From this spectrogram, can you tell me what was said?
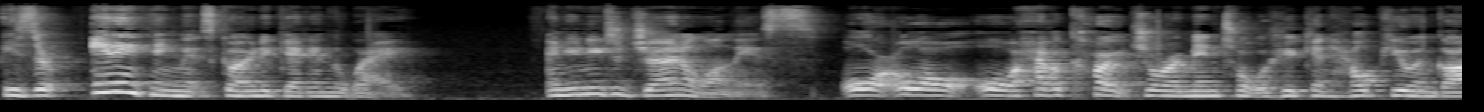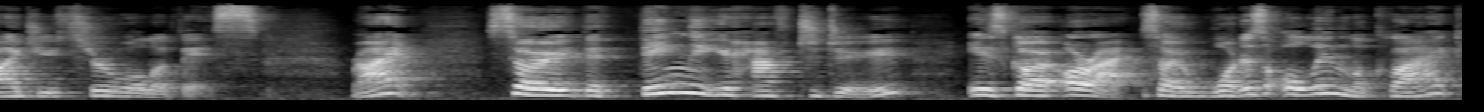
is there anything that's going to get in the way? And you need to journal on this, or or or have a coach or a mentor who can help you and guide you through all of this, right? So the thing that you have to do is go, all right, so what does all in look like?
